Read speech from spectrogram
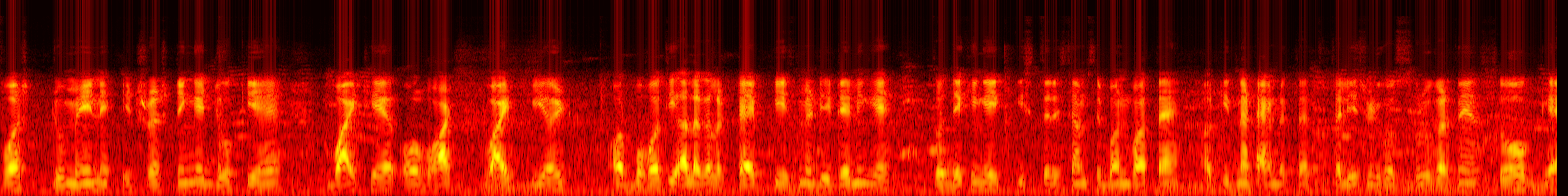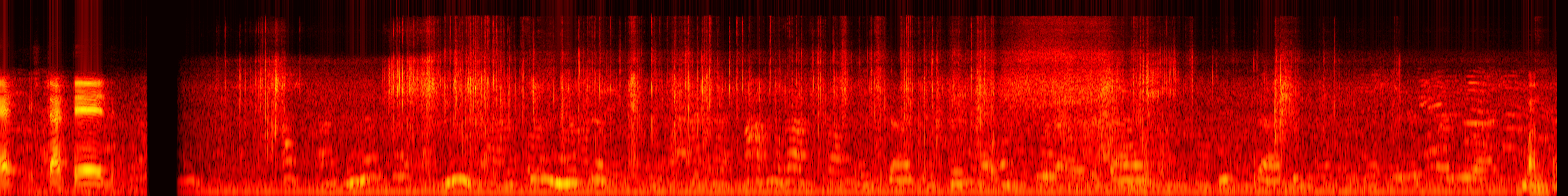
फ़र्स्ट जो मेन इंटरेस्टिंग है, जो कि है वाइट हेयर और वाइट वाइट बियर्ड और बहुत ही अलग अलग टाइप की इसमें डिटेलिंग है। तो देखेंगे किस तरह से हमसे बन पाता है और कितना टाइम लगता है। तो चलिए इस वीडियो को शुरू करते हैं। सो गेट स्टार्टेड बंद हो।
